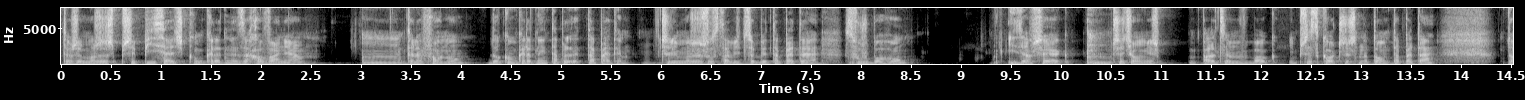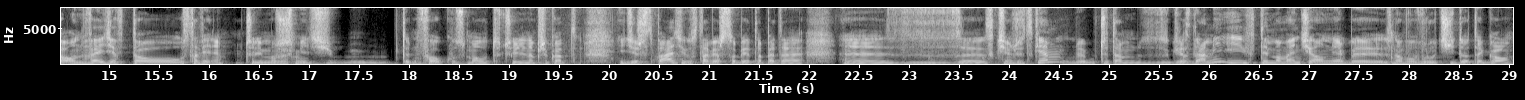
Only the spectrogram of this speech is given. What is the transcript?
to, że możesz przypisać konkretne zachowania mm, telefonu do konkretnej tape- tapety. Czyli możesz ustawić sobie tapetę służbową i zawsze jak przeciągniesz palcem w bok i przeskoczysz na tą tapetę, to on wejdzie w to ustawienie. Czyli możesz mieć mm, ten focus mode, czyli na przykład idziesz spać i ustawiasz sobie tapetę e, z, z księżyckiem, czy tam z gwiazdami i w tym momencie on jakby znowu wróci do tego,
